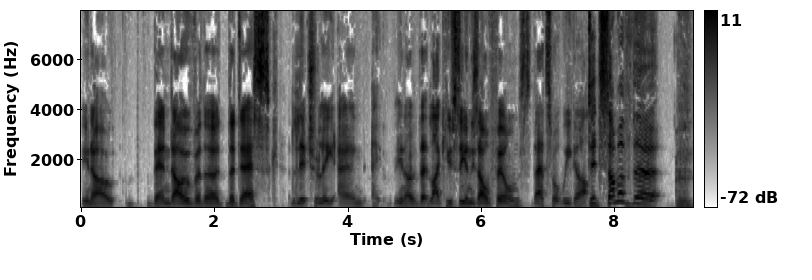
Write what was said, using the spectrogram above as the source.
you know, bend over the, the desk, literally, and you know, that, like you see in these old films, that's what we got. Did some of the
